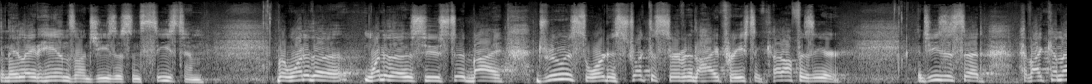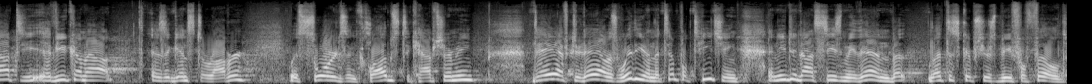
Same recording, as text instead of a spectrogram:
And they laid hands on Jesus and seized him. But one of, the, one of those who stood by drew his sword and struck the servant of the high priest and cut off his ear. And Jesus said, Have I come out to you, have you come out as against a robber with swords and clubs to capture me? Day after day I was with you in the temple teaching, and you did not seize me then, but let the scriptures be fulfilled.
